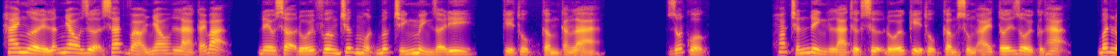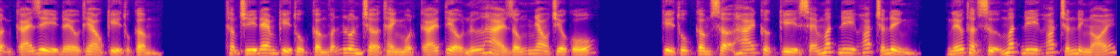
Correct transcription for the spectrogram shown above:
Hai người lẫn nhau rửa sát vào nhau là cái bạn, đều sợ đối phương trước một bước chính mình rời đi, kỷ thục cầm càng là. Rốt cuộc, hoác chấn đình là thực sự đối kỷ thục cầm sùng ái tới rồi cực hạn, bất luận cái gì đều theo kỷ thục cầm. Thậm chí đem kỷ thục cầm vẫn luôn trở thành một cái tiểu nữ hài giống nhau chiếu cố. Kỷ thục cầm sợ hãi cực kỳ sẽ mất đi hoác chấn đỉnh, nếu thật sự mất đi hoác chấn đỉnh nói.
